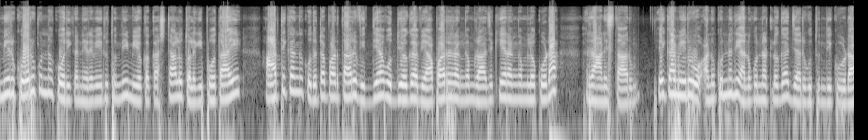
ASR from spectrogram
మీరు కోరుకున్న కోరిక నెరవేరుతుంది మీ యొక్క కష్టాలు తొలగిపోతాయి. ఆర్థికంగా కుదుట పడతారు విద్యా ఉద్యోగ వ్యాపార రంగం రాజకీయ రంగంలో కూడా రాణిస్తారు. ఇక మీరు అనుకున్నది అనుకున్నట్లుగా జరుగుతుంది కూడా.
